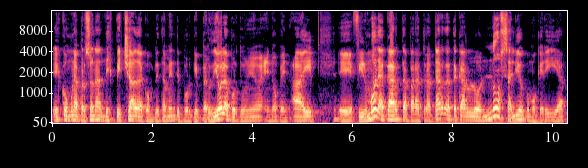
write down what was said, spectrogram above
Es como una persona despechada completamente porque perdió la oportunidad en OpenAI, eh, firmó la carta para tratar de atacarlo, no salió como quería,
